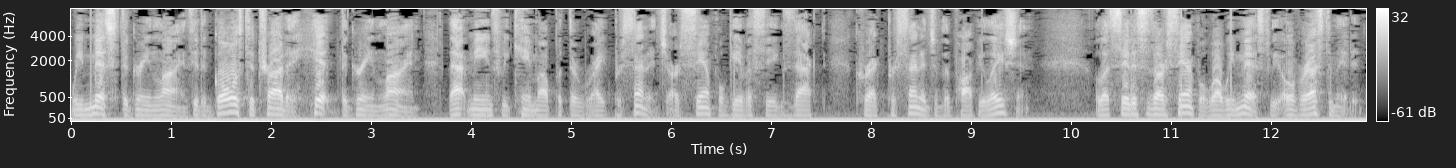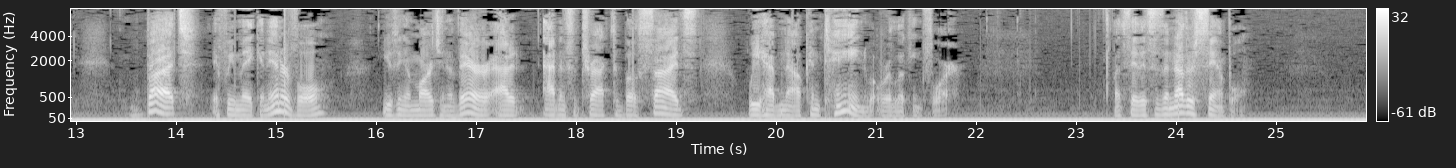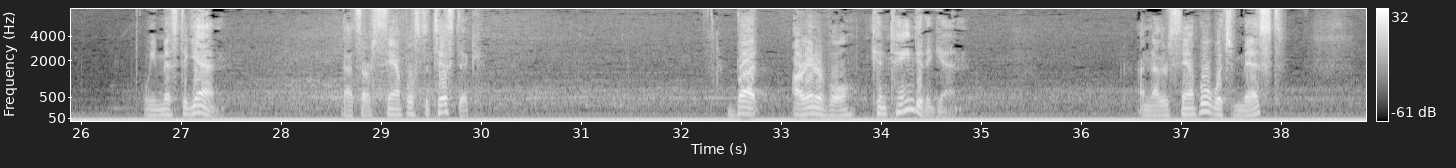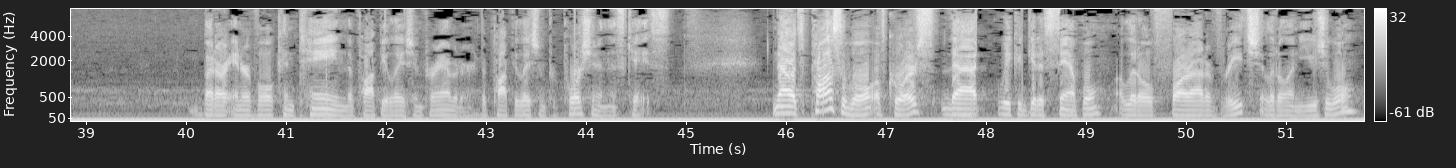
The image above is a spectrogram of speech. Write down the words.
we missed the green line. See, the goal is to try to hit the green line. That means we came up with the right percentage. Our sample gave us the exact correct percentage of the population. Well, let's say this is our sample. Well, we missed. We overestimated. But if we make an interval using a margin of error, add, add and subtract to both sides, we have now contained what we're looking for. Let's say this is another sample. We missed again. That's our sample statistic. But our interval contained it again. Another sample which missed, but our interval contained the population parameter, the population proportion in this case. Now it's possible, of course, that we could get a sample a little far out of reach, a little unusual,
